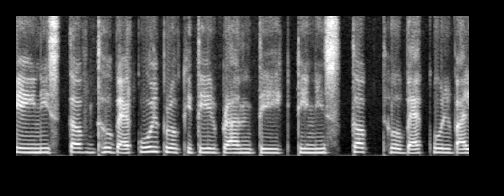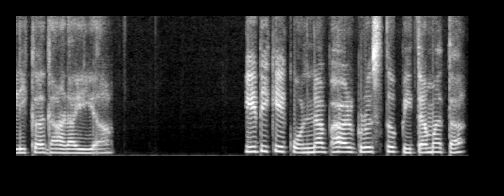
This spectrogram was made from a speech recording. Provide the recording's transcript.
এই নিস্তব্ধ ব্যাকুল প্রকৃতির প্রান্তে একটি নিস্তব্ধ ব্যাকুল বালিকা দাঁড়াইয়া। এদিকে কন্যাভারগ্রস্ত পিতামাতা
